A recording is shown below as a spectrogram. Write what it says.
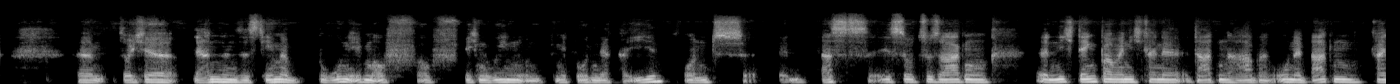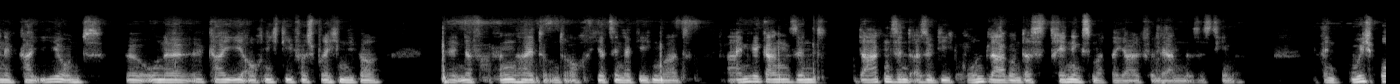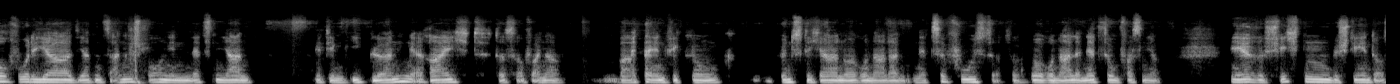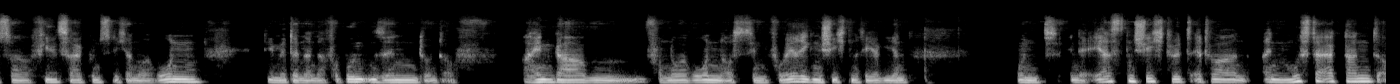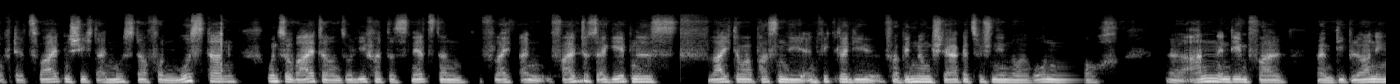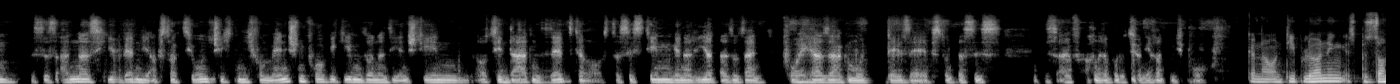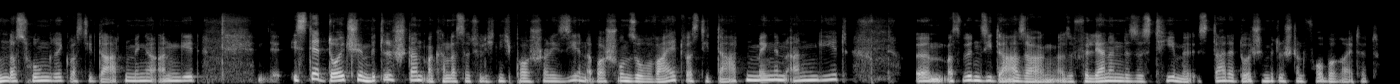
Ähm, solche lernenden Systeme beruhen eben auf, auf Technologien und Methoden der KI. Und äh, das ist sozusagen nicht denkbar, wenn ich keine Daten habe. Ohne Daten keine KI und äh, ohne KI auch nicht die Versprechen, die wir äh, in der Vergangenheit und auch jetzt in der Gegenwart eingegangen sind. Daten sind also die Grundlage und das Trainingsmaterial für lernende Systeme. Ein Durchbruch wurde ja, Sie hatten es angesprochen, in den letzten Jahren mit dem Deep Learning erreicht, das auf einer Weiterentwicklung künstlicher neuronaler Netze fußt. Also neuronale Netze umfassen ja mehrere Schichten bestehend aus einer Vielzahl künstlicher Neuronen, die miteinander verbunden sind und auf Eingaben von Neuronen aus den vorherigen Schichten reagieren. Und in der ersten Schicht wird etwa ein Muster erkannt, auf der zweiten Schicht ein Muster von Mustern und so weiter. Und so liefert das Netz dann vielleicht ein falsches Ergebnis. Vielleicht aber passen die Entwickler die Verbindungsstärke zwischen den Neuronen auch äh, an. In dem Fall beim Deep Learning ist es anders. Hier werden die Abstraktionsschichten nicht vom Menschen vorgegeben, sondern sie entstehen aus den Daten selbst heraus. Das System generiert also sein Vorhersagemodell selbst. Und das ist, ist einfach ein revolutionärer Durchbruch. Genau, und Deep Learning ist besonders hungrig, was die Datenmenge angeht. Ist der deutsche Mittelstand, man kann das natürlich nicht pauschalisieren, aber schon so weit, was die Datenmengen angeht? Ähm, was würden Sie da sagen? Also für lernende Systeme, ist da der deutsche Mittelstand vorbereitet?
